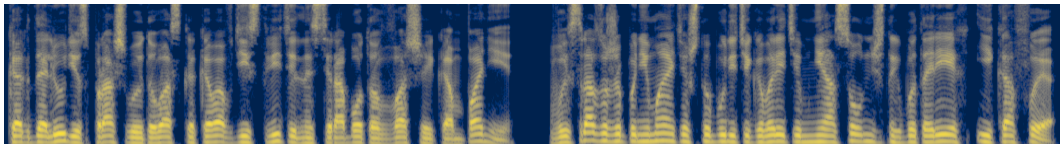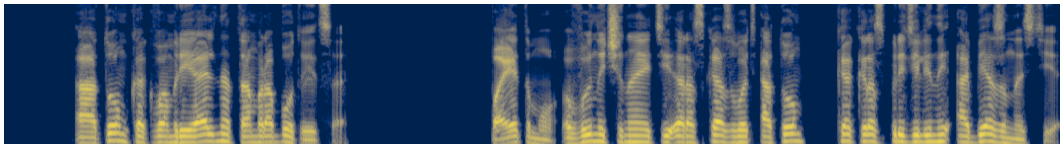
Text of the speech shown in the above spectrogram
Когда люди спрашивают у вас, какова в действительности работа в вашей компании, вы сразу же понимаете, что будете говорить им не о солнечных батареях и кафе, а о том, как вам реально там работается. Поэтому вы начинаете рассказывать о том, как распределены обязанности,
